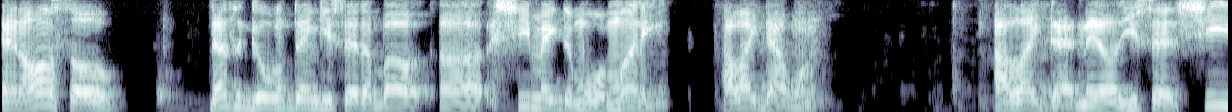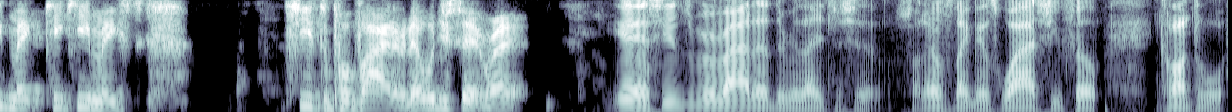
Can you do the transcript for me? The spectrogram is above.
and also that's a good one thing you said about uh she make the more money. I like that one. I like that, Neil. You said she make Keke makes she's the provider. That what you said, right? Yeah, she's the provider of the relationship. So that was like that's why she felt comfortable.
